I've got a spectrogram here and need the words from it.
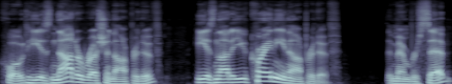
Quote, he is not a Russian operative. He is not a Ukrainian operative, the member said.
